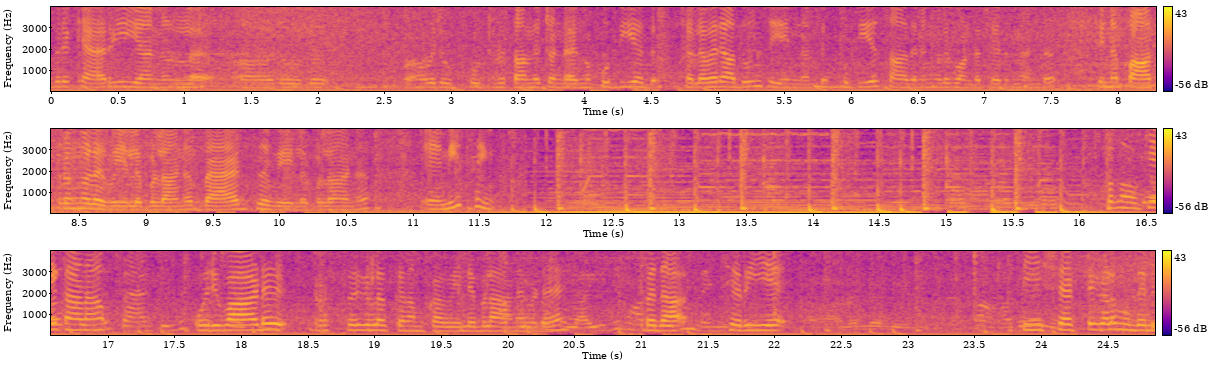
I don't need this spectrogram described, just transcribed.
അവരെ ക്യാരി ചെയ്യാനുള്ള ഒരു ഇത് ഒരു കൂട്ടർ തന്നിട്ടുണ്ടായിരുന്നു. പുതിയത് ചിലവർ അതും ചെയ്യുന്നുണ്ട്. പുതിയ സാധനങ്ങൾ കൊണ്ടുതരുന്നുണ്ട് പിന്നെ പാത്രങ്ങൾ അവൈലബിൾ ആണ്. ബാഗ്സ് അവൈലബിൾ ആണ്. എനിത്തിങ് ഇപ്പൊ നോക്കിയാൽ കാണാം. ഒരുപാട് ഡ്രസ്സുകളൊക്കെ നമുക്ക് അവൈലബിൾ ആണ് ഇവിടെ. ഇപ്പൊ ഇതാ ചെറിയ ടീഷർട്ടുകൾ മുതൽ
